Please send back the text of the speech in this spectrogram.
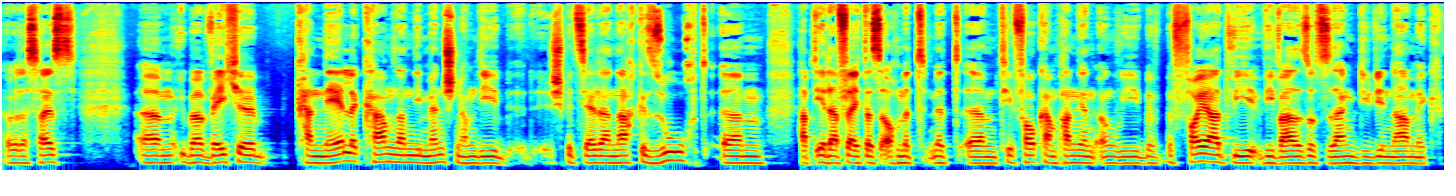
aber das heißt, ähm, über welche Kanäle kamen dann die Menschen? Haben die speziell danach gesucht? Ähm, habt ihr da vielleicht das auch mit, mit ähm, TV-Kampagnen irgendwie befeuert? Wie, wie war sozusagen die Dynamik?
